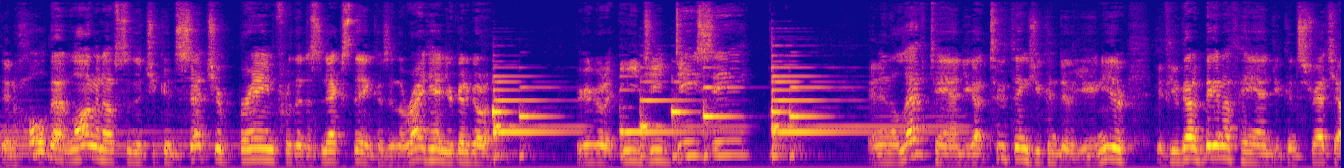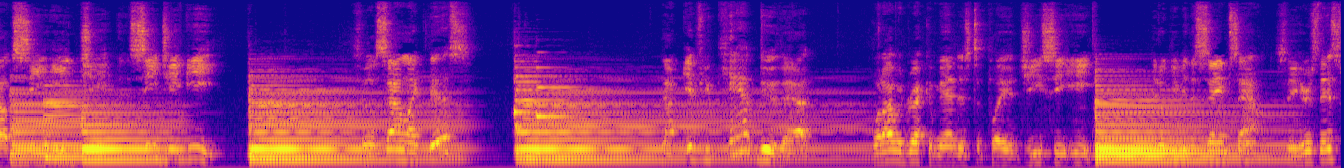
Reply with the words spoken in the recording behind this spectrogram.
Then hold that long enough so that you can set your brain for this next thing, because in the right hand you're going to go to you're going to go to E, G, D, C. And in the left hand, you got two things you can do. You can either, if you've got a big enough hand, you can stretch out C, E, G, C, G, E. So it'll sound like this. Now, if you can't do that, what I would recommend is to play a G, C, E. It'll give you the same sound. See, here's this,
